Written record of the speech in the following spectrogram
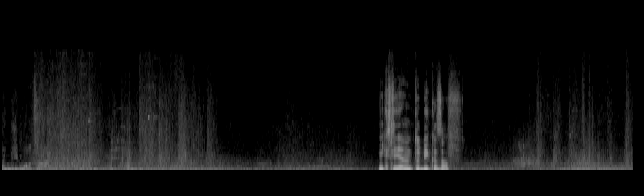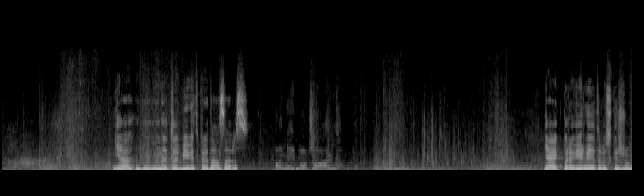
I need more time. Мікслі, я не тобі казав. Я не тобі відповідав зараз. Я як перевірю, я тобі скажу.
